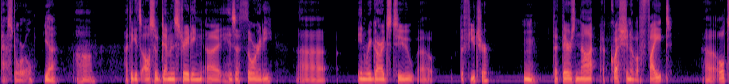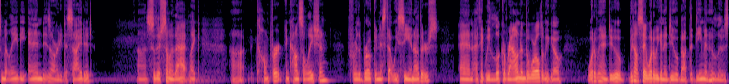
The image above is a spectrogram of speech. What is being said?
pastoral, Yeah. um, I think it's also demonstrating uh, his authority uh, in regards to uh, the future. Mm. That there's not a question of a fight. Uh, ultimately, the end is already decided. Uh, so there's some of that, like uh, comfort and consolation for the brokenness that we see in others. And I think we look around in the world and we go, what are we going to do? We don't say, what are we going to do about the demon who lives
